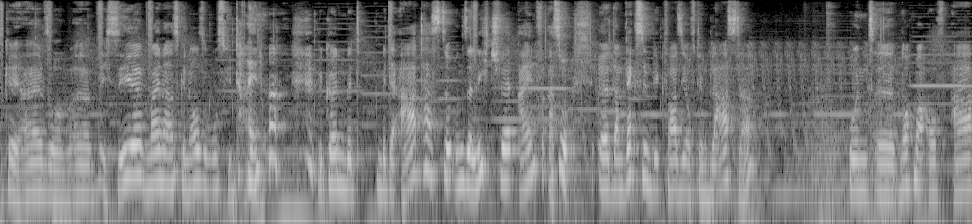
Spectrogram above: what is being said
okay, also äh, ich sehe, meiner ist genauso groß wie deiner. Wir können mit, mit der A-Taste unser Lichtschwert einfach, achso, äh, dann wechseln wir quasi auf den Blaster. Und äh, nochmal auf A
